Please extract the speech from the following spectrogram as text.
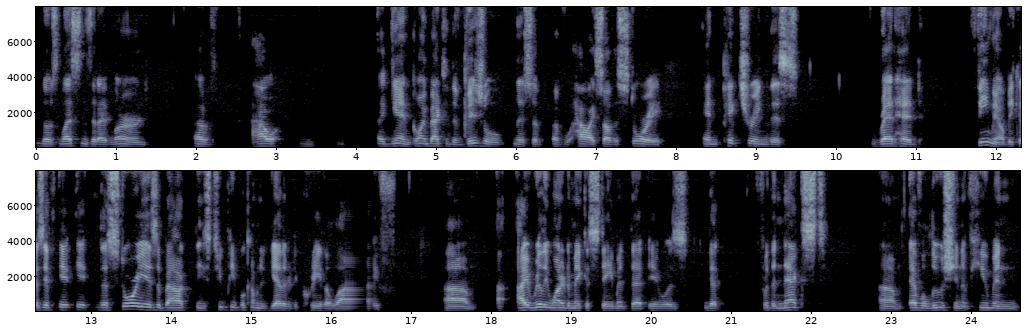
those lessons that I learned of how, again, going back to the visualness of, of how I saw the story, and picturing this redhead female, because if it, it the story is about these two people coming together to create a life, um, I- I really wanted to make a statement that it was that for the next um, evolution of human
